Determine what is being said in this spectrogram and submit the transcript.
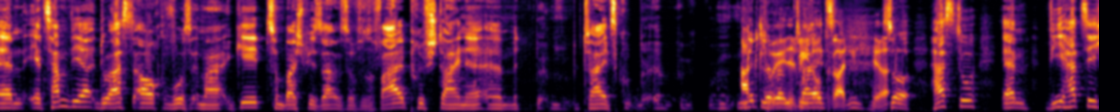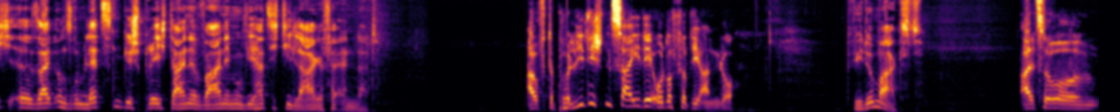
Ähm, jetzt haben wir, du hast auch, wo es immer geht, zum Beispiel so, so Wahlprüfsteine äh, mit teils äh, mittleren teils. Dran, ja. So, hast du, ähm, wie hat sich äh, seit unserem letzten Gespräch deine Wahrnehmung, wie hat sich die Lage verändert? Auf der politischen Seite oder für die Angler? Wie du magst. Also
